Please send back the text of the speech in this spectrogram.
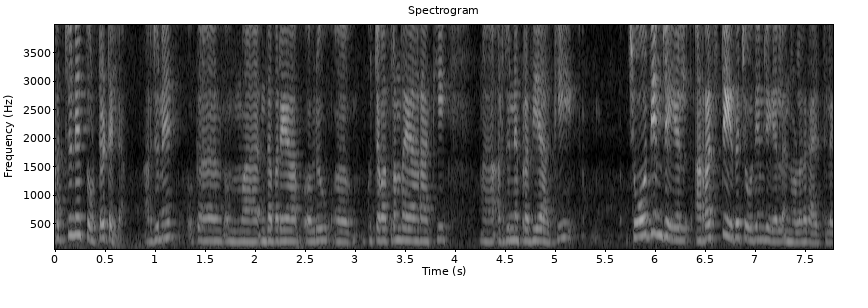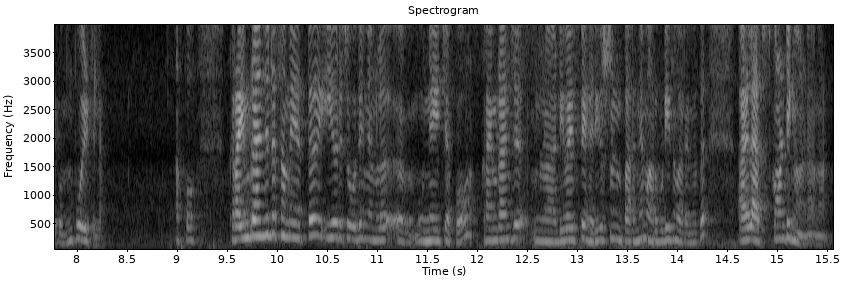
അർജുനെ തൊട്ടിട്ടില്ല. അർജുനെ എന്താ പറയുക ഒരു കുറ്റപത്രം തയ്യാറാക്കി അർജുനെ പ്രതിയാക്കി ചോദ്യം ചെയ്യൽ അറസ്റ്റ് ചെയ്ത് ചോദ്യം ചെയ്യൽ എന്നുള്ള കാര്യത്തിലേക്കൊന്നും പോയിട്ടില്ല. അപ്പോൾ ക്രൈംബ്രാഞ്ചിന്റെ സമയത്ത് ഈ ഒരു ചോദ്യം ഞങ്ങൾ ഉന്നയിച്ചപ്പോൾ crime branch D Y S P Harikrishnan പറഞ്ഞ മറുപടി എന്ന് പറയുന്നത് അയാൾ അബ്സ്കോണ്ടിങ് ആണ് എന്നാണ്.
